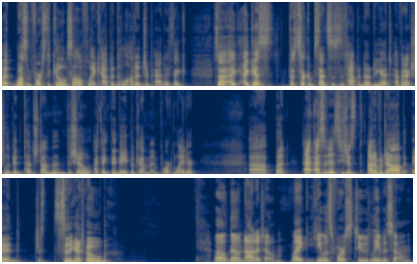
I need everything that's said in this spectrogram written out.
but wasn't forced to kill himself, like happened a lot in Japan, I think. So I, I guess the circumstances that happened under yet haven't actually been touched on in the show. I think they may become important later. Uh, but as it is, he's just out of a job and just sitting at home. Well, no, not at home. Like he was forced to leave his home,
